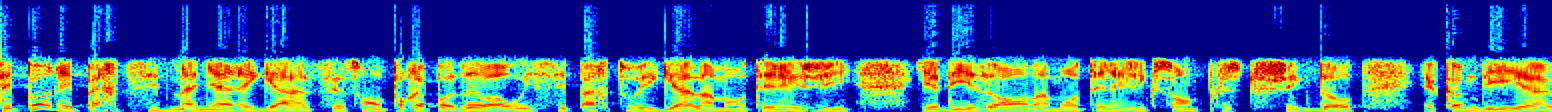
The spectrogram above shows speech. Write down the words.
C'est pas réparti de manière égale. Tu sais, on pourrait pas dire ah oui, c'est partout égal en Montérégie. Il y a des zones en Montérégie qui sont plus touchées que d'autres. Il y a comme des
